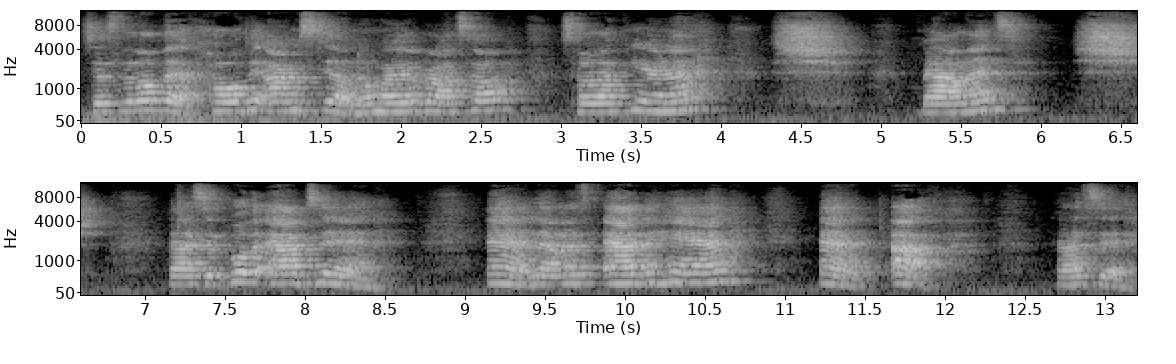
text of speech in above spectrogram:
Just a little lift. Hold the arm still. No mueve el brazo. Solo la pierna. Shh. Balance. Shh. That's it. Pull the abs in. And now let's add the hand and up. That's it.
